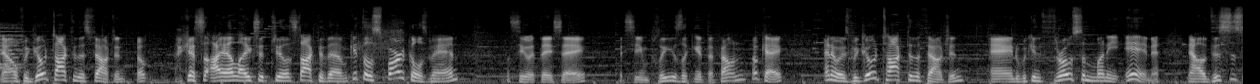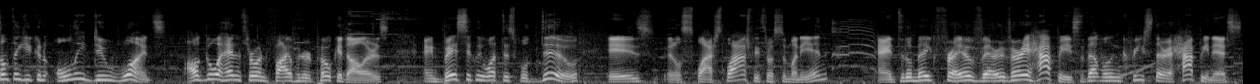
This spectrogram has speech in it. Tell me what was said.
Now, if we go talk to this fountain, oh, I guess Aya likes it too. Let's talk to them. Get those sparkles, man. Let's see what they say. They seem pleased looking at the fountain. Okay. Anyways, we go talk to the fountain, and we can throw some money in. Now, this is something you can only do once. I'll go ahead and throw in 500 Poké Dollars, and basically what this will do is it'll splash splash, we throw some money in, and it'll make Freya very, very happy. So that will increase their happiness.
